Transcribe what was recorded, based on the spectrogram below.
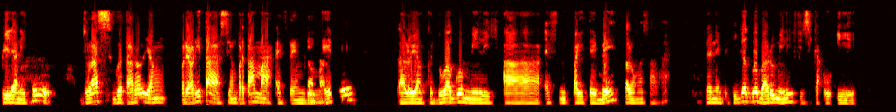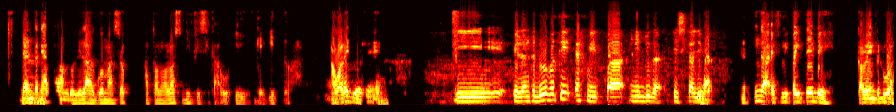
Pilihan itu jelas gue taruh yang prioritas. Yang pertama FTMD ITB, lalu yang kedua gue milih uh, FMIPA ITB kalau nggak salah. Dan yang ketiga gue baru milih Fisika UI. Dan hmm. ternyata alhamdulillah gue masuk atau lolos di Fisika UI kayak gitu. Awalnya gue okay. Di pilihan kedua berarti FMIPA ini juga fisika juga. Ya. Enggak, FMIPA ITB. Kalau yang kedua.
